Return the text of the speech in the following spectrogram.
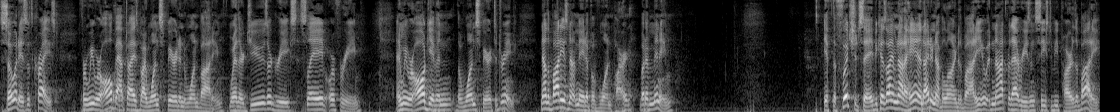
So it is with Christ. For we were all baptized by one Spirit into one body, whether Jews or Greeks, slave or free, and we were all given the one Spirit to drink. Now the body is not made up of one part, but of many. If the foot should say, Because I am not a hand, I do not belong to the body, it would not for that reason cease to be part of the body.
